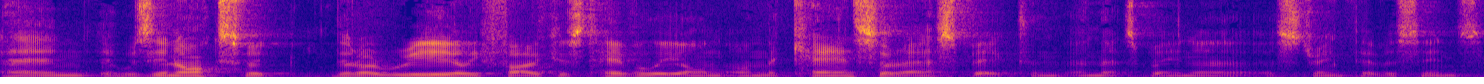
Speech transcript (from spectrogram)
And it was in Oxford that I really focused heavily on, on the cancer aspect, and, and that's been a, a strength ever since.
